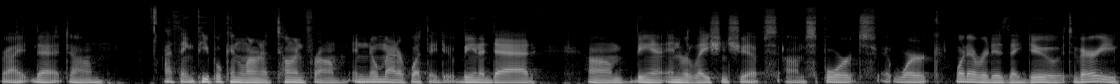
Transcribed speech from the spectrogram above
right? That um, I think people can learn a ton from, and no matter what they do, being a dad, um, being in relationships, um, sports, at work, whatever it is they do, it's very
